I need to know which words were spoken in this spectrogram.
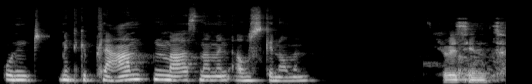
und mit geplanten Maßnahmen ausgenommen? Ja, wir sind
